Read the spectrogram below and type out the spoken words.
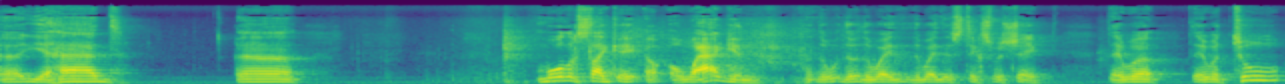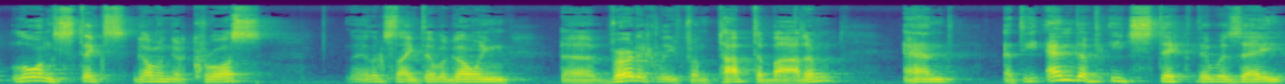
uh, you had uh, more looks like a, a, a wagon. The, the, the, way the way the sticks were shaped, they were they were two long sticks going across. It looks like they were going uh, vertically from top to bottom, and at the end of each stick there was a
